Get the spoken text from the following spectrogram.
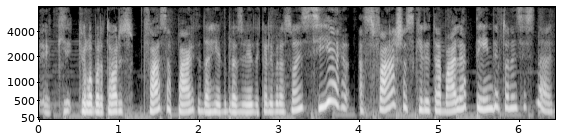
É, que, que, o laboratório faça parte da rede brasileira de calibrações, se as faixas que ele trabalha atendem a tua necessidade.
